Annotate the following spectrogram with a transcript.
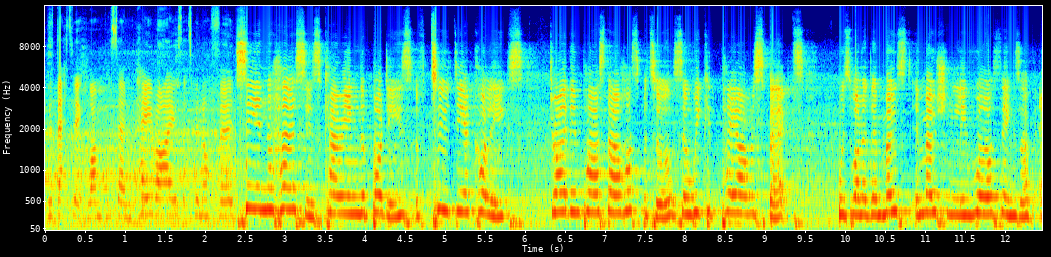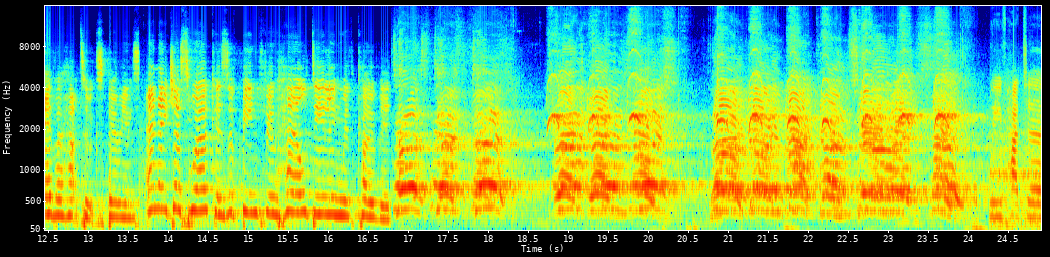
pathetic 1% pay rise that's been offered. Seeing the hearses carrying the bodies of two dear colleagues driving past our hospital so we could pay our respects was one of the most emotionally raw things I've ever had to experience. NHS workers have been through hell dealing with COVID. Test, test, test! We've had to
